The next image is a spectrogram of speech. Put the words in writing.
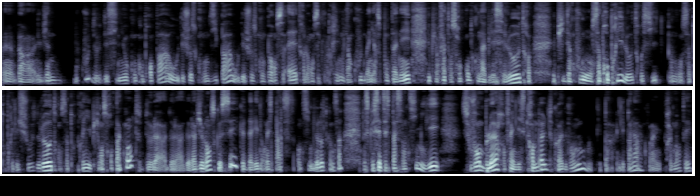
euh, ben ils viennent beaucoup de des signaux qu'on comprend pas ou des choses qu'on dit pas ou des choses qu'on pense être alors on s'exprime d'un coup de manière spontanée et puis en fait on se rend compte qu'on a blessé l'autre et puis d'un coup on s'approprie l'autre aussi on s'approprie les choses de l'autre on s'approprie et puis on se rend pas compte de la de la, de la violence que c'est que d'aller dans l'espace intime de l'autre comme ça parce que cet espace intime il est souvent blur enfin il est scrambled quoi devant nous il est pas il est pas là quoi il est fragmenté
